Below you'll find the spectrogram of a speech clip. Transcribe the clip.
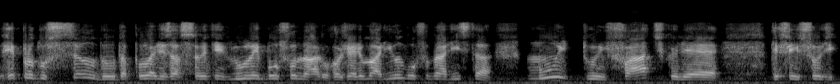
reprodução do, da polarização entre Lula e Bolsonaro. O Rogério Marinho é um bolsonarista muito enfático, ele é defensor de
